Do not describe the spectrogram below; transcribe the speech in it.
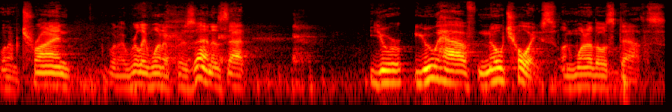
what I'm trying what I really want to present is that you you have no choice on one of those deaths.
